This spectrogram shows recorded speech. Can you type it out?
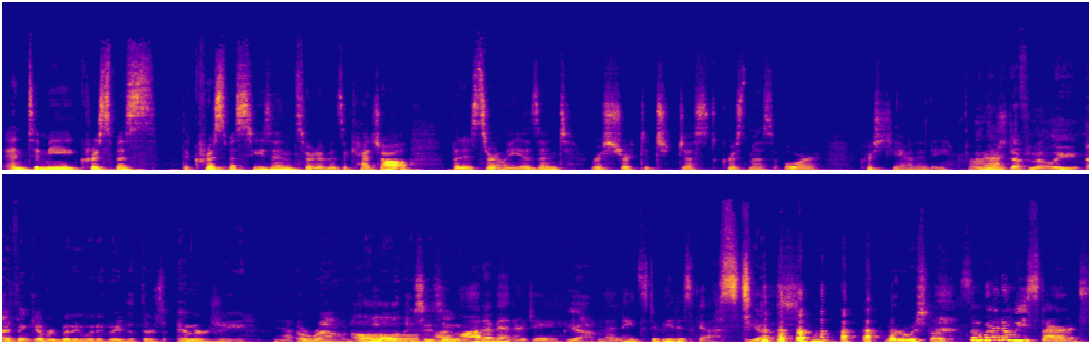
and to me, Christmas, the Christmas season, sort of is a catch-all, but it certainly isn't restricted to just Christmas or Christianity. And there's definitely, I think everybody would agree that there's energy Yeah. around the Oh, holiday A lot of energy Yeah. that needs to be discussed. Yes. Where do we start? So where do we start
